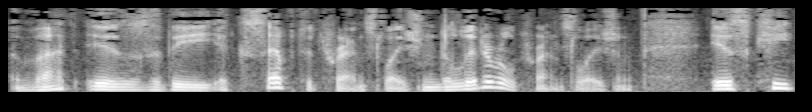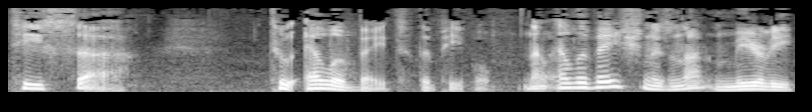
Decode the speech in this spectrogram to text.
that is the accepted translation, the literal translation, is kitisa, to elevate the people. Now elevation is not merely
